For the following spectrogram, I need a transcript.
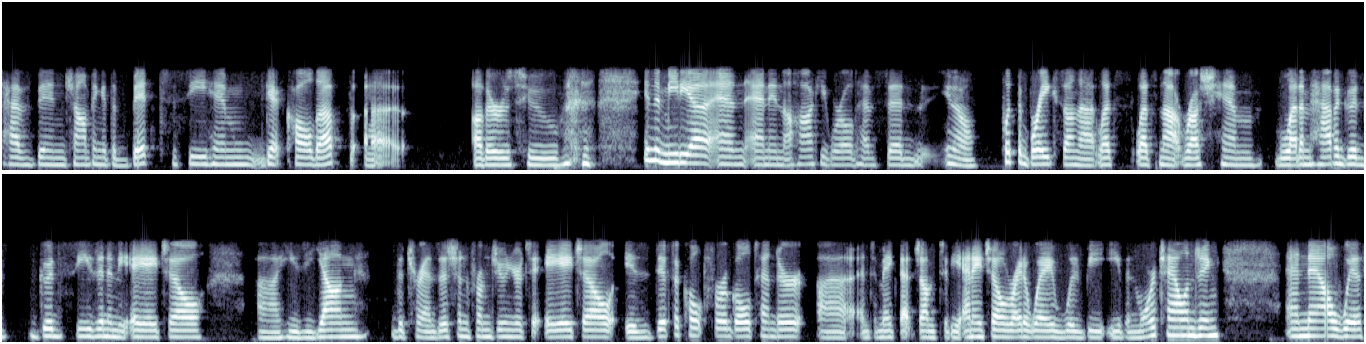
have been chomping at the bit to see him get called up. Uh, others who, in the media and and in the hockey world, have said, you know, put the brakes on that. Let's let's not rush him. Let him have a good good season in the AHL. Uh, he's young. The transition from junior to AHL is difficult for a goaltender, uh, and to make that jump to the NHL right away would be even more challenging. And now with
